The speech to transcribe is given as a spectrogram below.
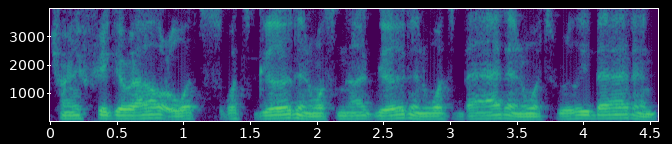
trying to figure out what's what's good and what's not good and what's bad and what's really bad and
